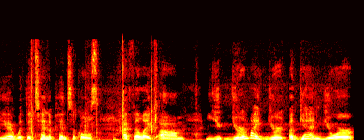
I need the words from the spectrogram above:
Yeah, with the Ten of Pentacles, I feel like um you you're like you're again, you're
